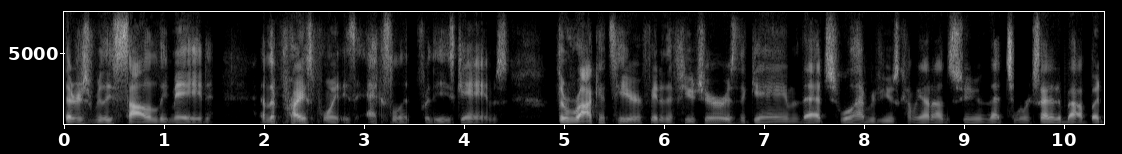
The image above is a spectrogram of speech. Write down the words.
that are just really solidly made. And the price point is excellent for these games. The Rocketeer Fate of the Future is the game that we'll have reviews coming out on soon that we're excited about. But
